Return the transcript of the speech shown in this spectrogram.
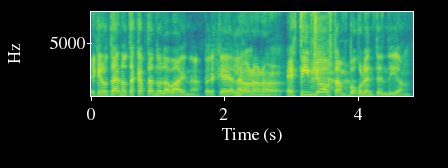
Es que no, está- no estás captando la vaina. Pero es que la- no, no, no. Steve Jobs tampoco lo entendían.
